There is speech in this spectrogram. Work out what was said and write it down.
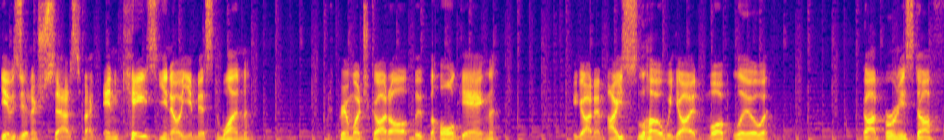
gives you an extra status effect. In case, you know, you missed one. We pretty much got all the, the whole gang. We got an Ice Slow, we got MOAB Glue, got Bernie stuff.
